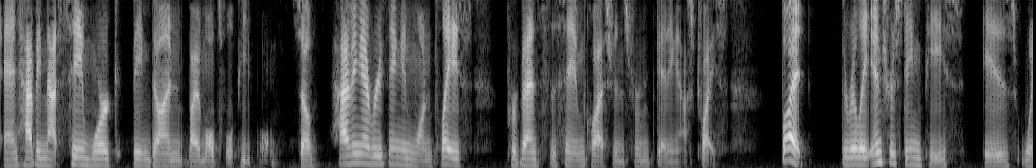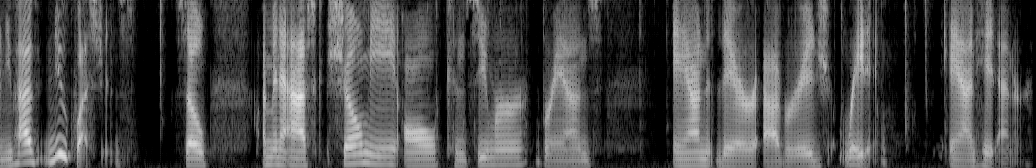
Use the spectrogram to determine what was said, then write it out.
and having that same work being done by multiple people. So having everything in one place prevents the same questions from getting asked twice. But the really interesting piece is when you have new questions. So I'm going to ask, show me all consumer brands and their average rating, and hit enter.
